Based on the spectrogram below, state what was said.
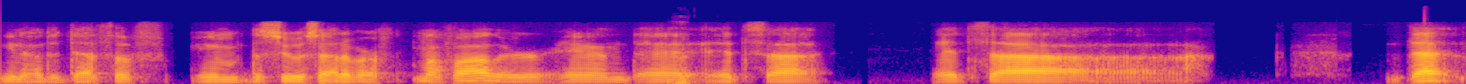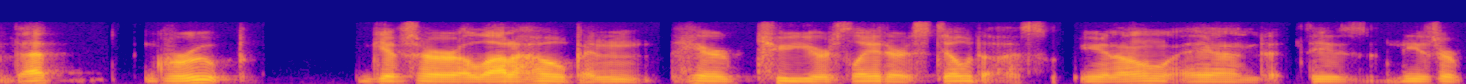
you know the death of um, the suicide of our my father, and uh, it's uh it's uh that that group gives her a lot of hope. And here two years later it still does you know? And these these are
